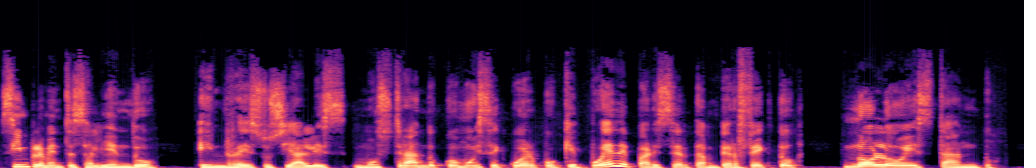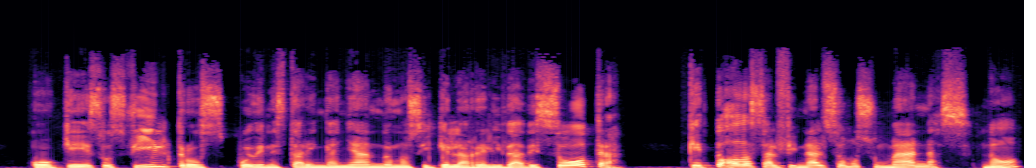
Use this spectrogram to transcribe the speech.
simplemente saliendo en redes sociales mostrando cómo ese cuerpo que puede parecer tan perfecto no lo es tanto, o que esos filtros pueden estar engañándonos y que la realidad es otra que todas al final somos humanas, ¿no?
